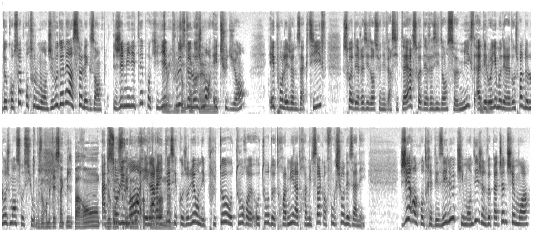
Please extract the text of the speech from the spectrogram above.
de construire pour tout le monde. Je vais vous donner un seul exemple. J'ai milité pour qu'il y ait Oui, plus de logements étudiants et pour les jeunes actifs, soit des résidences universitaires, soit des résidences mixtes à des Mhm. loyers modérés. Donc je parle de logements sociaux. Vous en remettez 5 000 par an de construire dans Absolument. votre Et la réalité, c'est qu'aujourd'hui, on est plutôt autour, euh, autour de 3 000 à 3 500 en fonction des années. J'ai rencontré des élus qui m'ont dit Je ne veux pas de jeunes chez moi.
